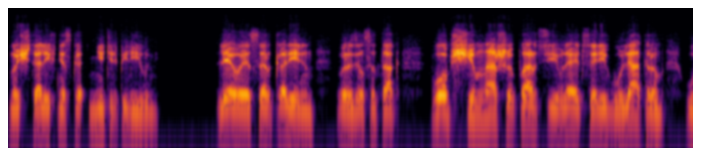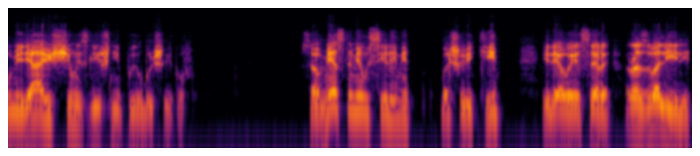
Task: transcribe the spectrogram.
но считали их несколько нетерпеливыми. Левый эсер Каренин выразился так – в общем, наша партия является регулятором, умеряющим излишний пыл большевиков. Совместными усилиями большевики и левые эсеры развалили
